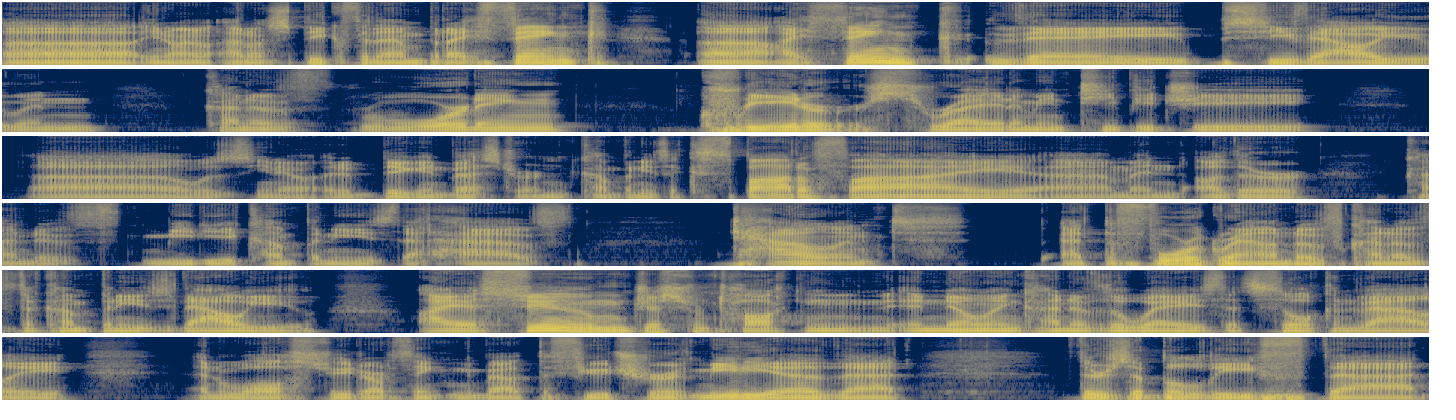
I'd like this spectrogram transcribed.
uh, you know I don't speak for them, but I think uh, I think they see value in kind of rewarding creators, right? I mean TPG uh, was you know a big investor in companies like Spotify um, and other kind of media companies that have talent at the foreground of kind of the company's value. I assume just from talking and knowing kind of the ways that Silicon Valley and Wall Street are thinking about the future of media that there's a belief that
